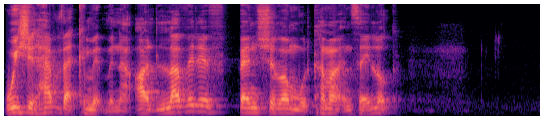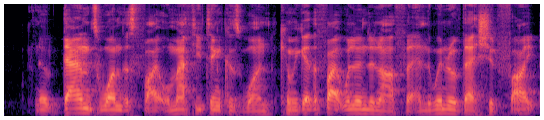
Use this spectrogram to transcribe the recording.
We should have that commitment now. I'd love it if Ben Shalom would come out and say, look, you know, Dan's won this fight, or Matthew Tinker's won. Can we get the fight with Lyndon Arthur? And the winner of that should fight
